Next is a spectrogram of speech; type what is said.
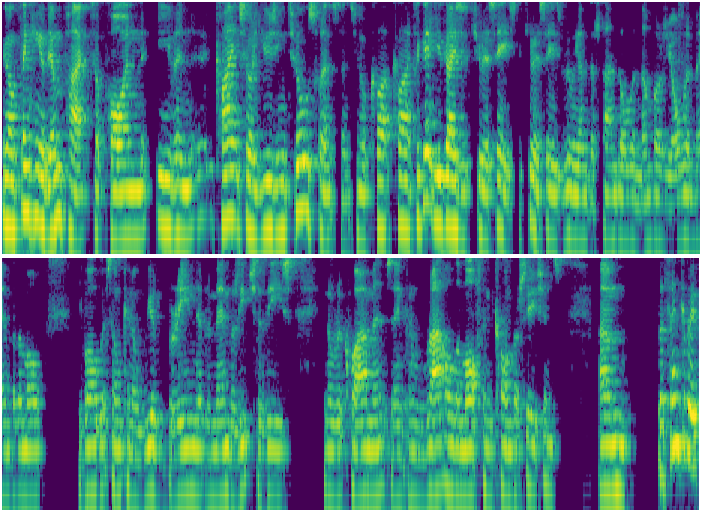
you know, I'm thinking of the impact upon even clients who are using tools, for instance. You know, client, forget you guys as QSAs. The QSAs really understand all the numbers. You all remember them all. You've all got some kind of weird brain that remembers each of these, you know, requirements and can rattle them off in conversations. Um, but think about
